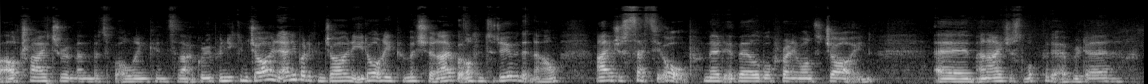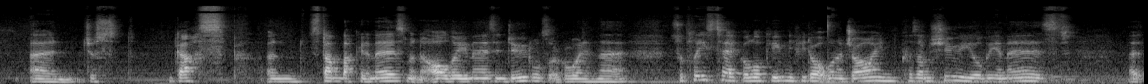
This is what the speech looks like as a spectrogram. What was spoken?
But I'll try to remember to put a link into that group and you can join it. Anybody can join it. You don't need permission. I've got nothing to do with it now. I just set it up, made it available for anyone to join. Um, and I just look at it every day and just gasp and stand back in amazement at all the amazing doodles that are going in there. So please take a look, even if you don't want to join, because I'm sure you'll be amazed at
